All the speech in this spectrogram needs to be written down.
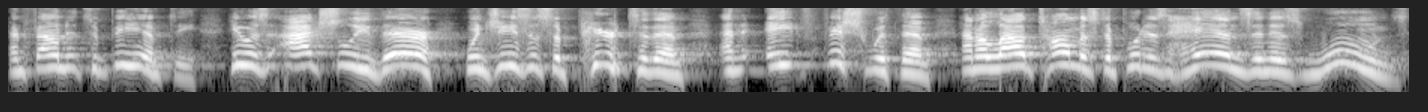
and found it to be empty. He was actually there when Jesus appeared to them and ate fish with them and allowed Thomas to put his hands in his wounds.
